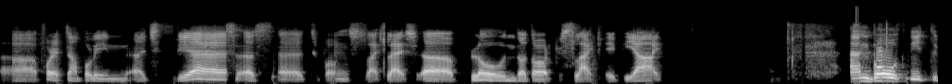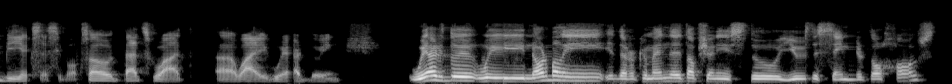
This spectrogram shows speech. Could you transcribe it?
uh, for example, in HTTPS as uh, two slash slash uh, plone.org slash API. and both need to be accessible. So that's what uh, why we are doing. We are do, we normally the recommended option is to use the same virtual host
